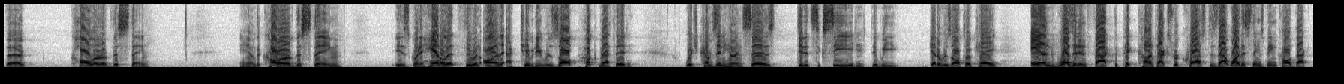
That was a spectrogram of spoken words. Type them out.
the caller of this thing. And the caller of this thing is going to handle it through an onActivity result hook method, which comes in here and says, did it succeed? Did we get a result OK? And was it in fact the pick contacts request? Is that why this thing's being called back?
